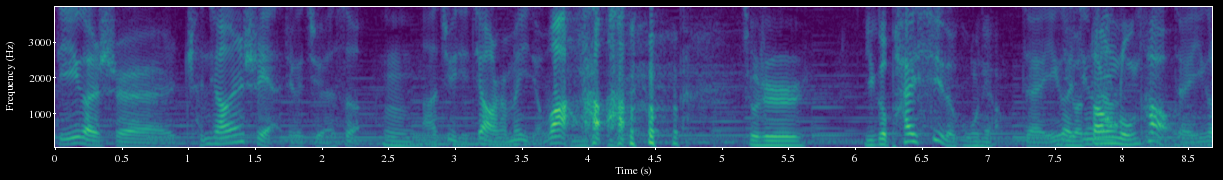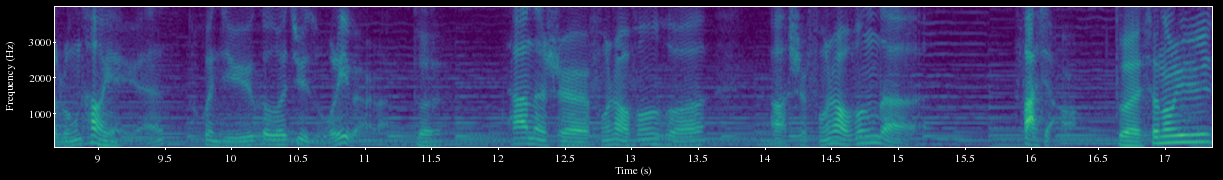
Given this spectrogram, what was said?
第一个是陈乔恩饰演这个角色嗯，啊，具体叫什么已经忘了。就是一个拍戏的姑娘，对，一一个当龙套。对一个龙套演员，混迹于各个剧组里边的。对，她呢是冯绍峰和啊是冯绍峰的发小，对，相当于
